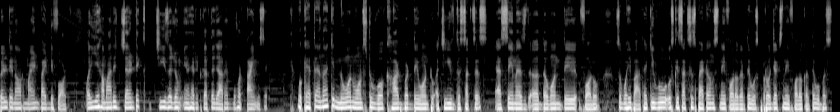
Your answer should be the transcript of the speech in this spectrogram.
built in our mind by default और ये हमारी जेनेटिक चीज़ है जो हम इनहेरिट करते जा रहे हैं बहुत टाइम से। वो कहते हैं ना कि no one wants to work hard but they want to achieve the success as same as the one they follow so वही बात है कि वो उसके सक्सेस पैटर्न्स नहीं फॉलो करते, वो उसके प्रोजेक्ट्स नहीं फॉलो करते, वो बस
